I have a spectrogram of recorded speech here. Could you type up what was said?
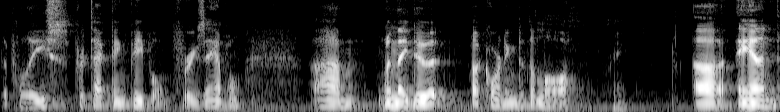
The police protecting people, for example, um, when they do it according to the law. Uh, and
